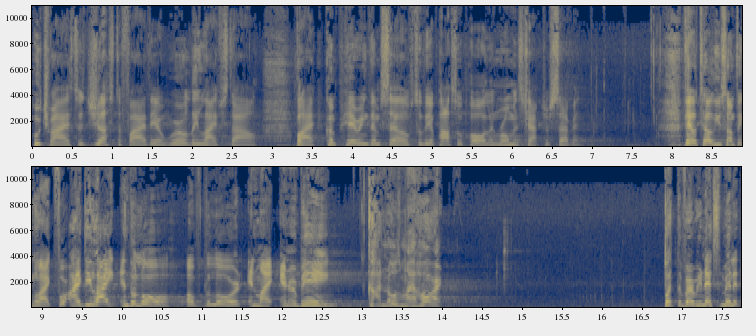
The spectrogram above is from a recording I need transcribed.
who tries to justify their worldly lifestyle by comparing themselves to the Apostle Paul in Romans chapter 7. They'll tell you something like, For I delight in the law of the Lord in my inner being. God knows my heart. But the very next minute,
